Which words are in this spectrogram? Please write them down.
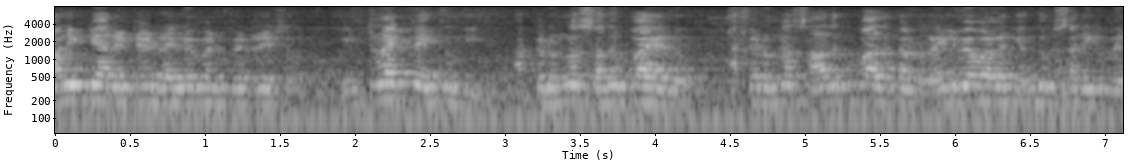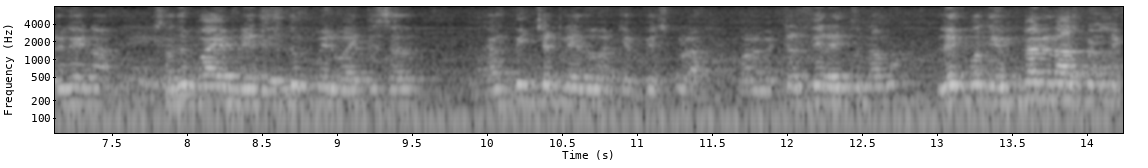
all India retired railwaymen federation interact అవుతుంది. అక్కడున్న సదుపాయాలు అక్కడున్న సాధక బాధకాలు రైల్వే వాళ్ళకి ఎందుకు సరిగ్గా మెరుగైన సదుపాయం లేదు ఎందుకు మీరు వైద్య కనిపించట్లేదు కల్పించట్లేదు అని చెప్పేసి కూడా మనం ఇంటర్ఫియర్ అవుతున్నాము. లేకపోతే ఎంపానెడ్ హాస్పిటల్ని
